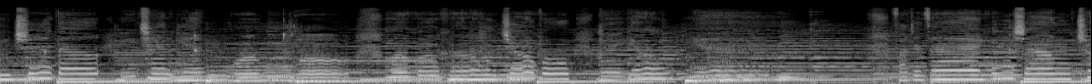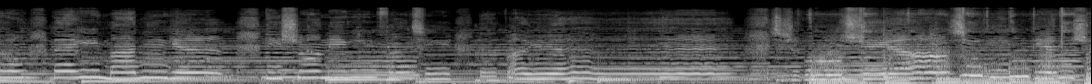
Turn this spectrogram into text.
你迟到一千年，我黄昏后就不会有烟。发间在印象中被蔓延。你说你放弃了八月，其实不需要蜻蜓点水，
